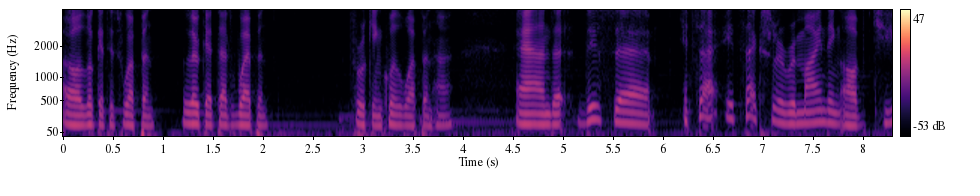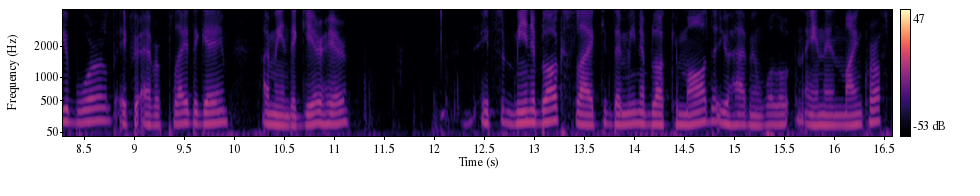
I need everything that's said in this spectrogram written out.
Oh, look at this weapon. Look at that weapon. Freaking cool weapon, huh? And uh, this, uh, it's uh, it's actually reminding of Cube World if you ever played the game. I mean the gear here. It's mini blocks like the mini block mod you have in in, in Minecraft.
